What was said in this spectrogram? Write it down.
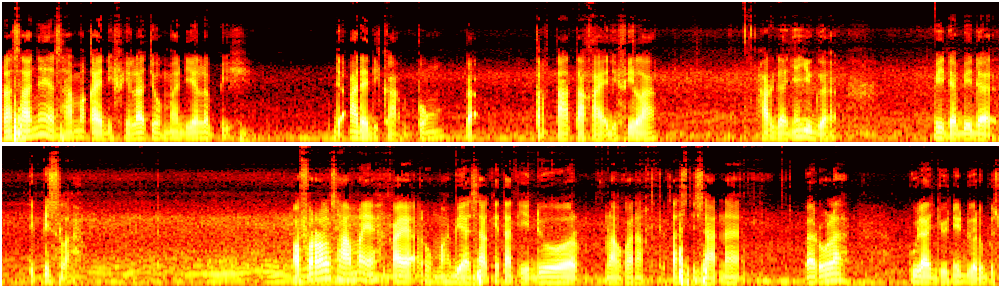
Rasanya ya sama kayak di villa cuma dia lebih ada di kampung tertata kayak di villa. Harganya juga beda-beda tipis lah. Overall sama ya kayak rumah biasa kita tidur melakukan aktivitas di sana. Barulah bulan Juni 2010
